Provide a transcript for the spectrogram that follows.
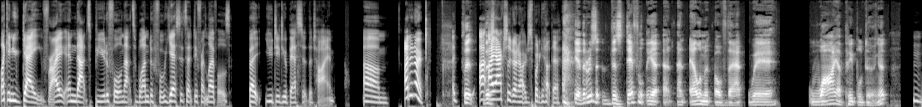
like, and you gave, right? And that's beautiful and that's wonderful. Yes, it's at different levels, but you did your best at the time. Um, I don't know. I, I actually don't know. I'm just putting it out there. yeah, there is. A, there's definitely a, an, an element of that where why are people doing it? Hmm.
